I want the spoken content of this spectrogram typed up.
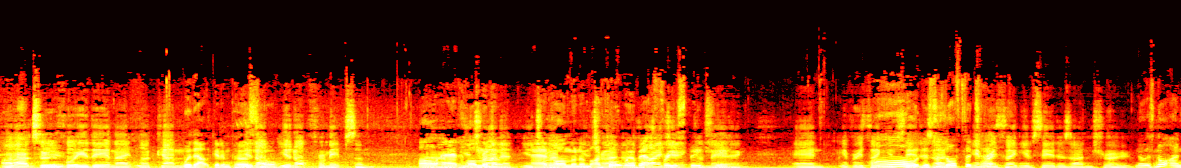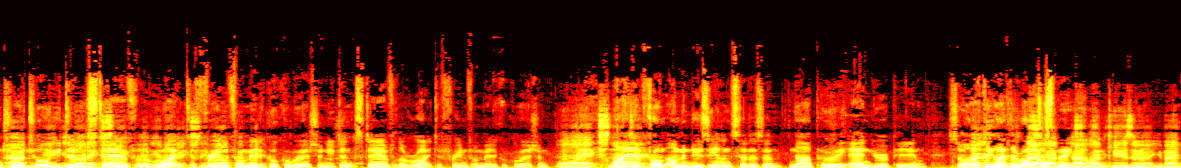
I'll answer you, it for you there, mate. Look, um, without getting personal, you're not, you're not from Epsom. Oh, um, ad hominem. To, ad hominem. I thought we were about free speech here and everything oh, you've said this is, is off the ta- everything you've said is untrue. No, it's not untrue um, at all. You didn't stand for the right to freedom from medical coercion. You didn't stand for the right to freedom from medical coercion. Well, I actually I am did. from. I'm a New Zealand citizen, Ngāpuhi and European, so I think I have the right no to one, speak. No one cares about you, mate.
